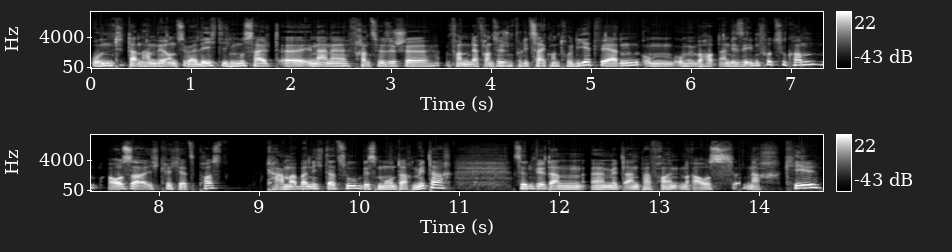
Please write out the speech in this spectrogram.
Und dann haben wir uns überlegt, ich muss halt äh, in eine französische, von der französischen Polizei kontrolliert werden, um, um überhaupt an diese Info zu kommen. Außer ich kriege jetzt Post, kam aber nicht dazu. Bis Montagmittag sind wir dann äh, mit ein paar Freunden raus nach Kehl,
